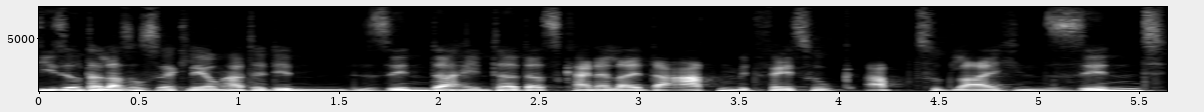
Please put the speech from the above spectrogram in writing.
diese Unterlassungserklärung hatte den Sinn dahinter, dass keinerlei Daten mit Facebook abzugleichen sind.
